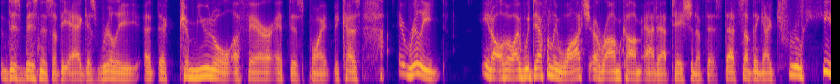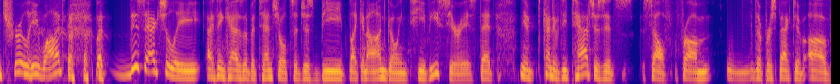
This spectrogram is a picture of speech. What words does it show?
this business of the egg is really a, a communal affair at this point because it really you know, although I would definitely watch a rom com adaptation of this. That's something I truly, truly want. but this actually, I think, has the potential to just be like an ongoing TV series that, you know, kind of detaches itself from the perspective of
